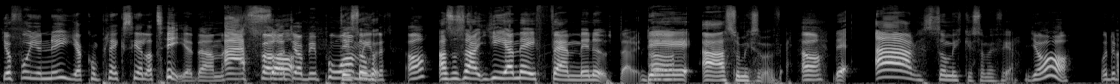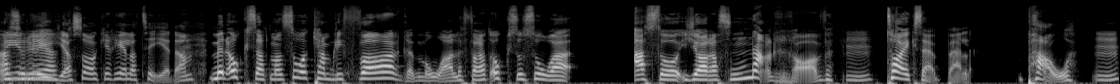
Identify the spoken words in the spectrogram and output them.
jag får ju nya komplex hela tiden Alltså, för att jag blir så påmind. sjukt. Ja, Alltså så här, ge mig fem minuter. Det är så mycket som är fel. ja. Det är så mycket som är fel. Ja, och det blir Alltså, ju du vet. nya saker hela tiden. Men också att man så kan bli föremål för att också så, alltså göras narr av. Mm. Ta exempel, Pau, Mm.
